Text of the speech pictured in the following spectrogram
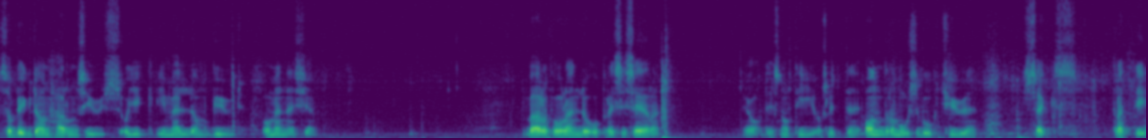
Så bygde han Herrens hus og gikk imellom Gud og mennesket. Bare for enda å presisere Ja, det er snart tid å slutte. Andre Mosebok 26, 30.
